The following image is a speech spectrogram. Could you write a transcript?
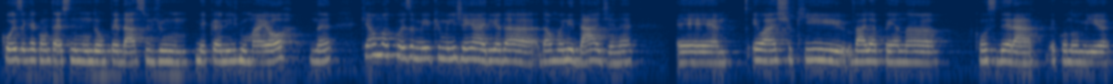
coisa que acontece no mundo é um pedaço de um mecanismo maior, né? Que é uma coisa meio que uma engenharia da, da humanidade, né? É, eu acho que vale a pena considerar economia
